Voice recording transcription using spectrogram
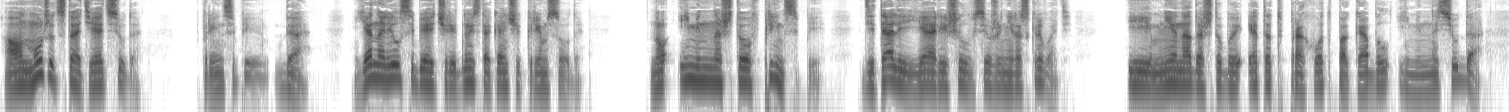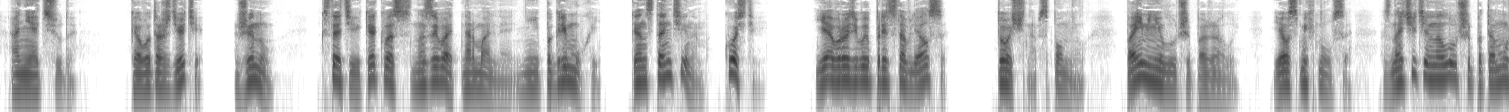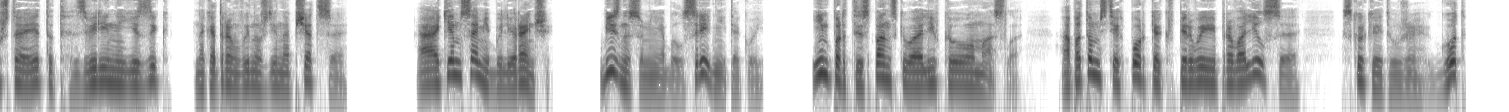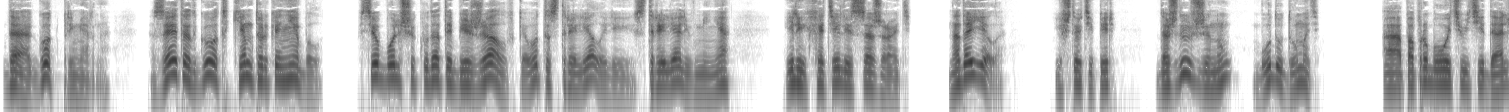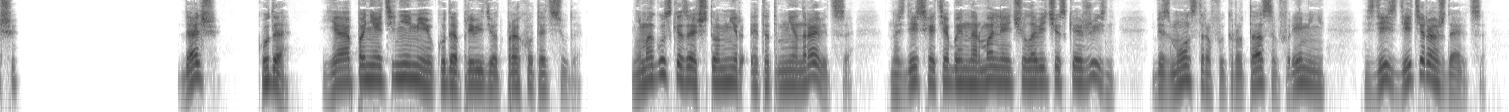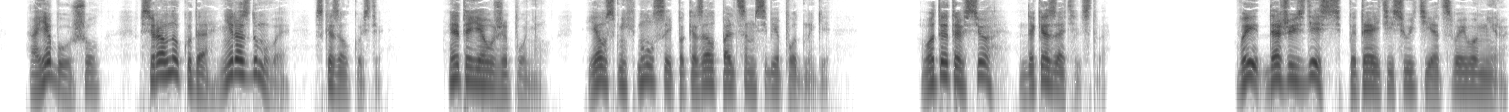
А он может стать и отсюда. В принципе, да. Я налил себе очередной стаканчик крем-соды. Но именно что в принципе. Деталей я решил все же не раскрывать. И мне надо, чтобы этот проход пока был именно сюда, а не отсюда. Кого-то ждете? Жену. Кстати, как вас называть нормально, не погремухой? Константином, Костей. Я вроде бы представлялся. Точно, вспомнил. По имени лучше, пожалуй. Я усмехнулся. Значительно лучше, потому что этот звериный язык, на котором вынужден общаться... А кем сами были раньше? Бизнес у меня был средний такой, Импорт испанского оливкового масла. А потом, с тех пор, как впервые провалился... Сколько это уже? Год? Да, год примерно. За этот год кем только не был. Все больше куда-то бежал, в кого-то стрелял или стреляли в меня, или хотели сожрать. Надоело. И что теперь? Дождусь жену, буду думать. А попробовать уйти дальше? Дальше? Куда? Я понятия не имею, куда приведет проход отсюда. Не могу сказать, что мир этот мне нравится, но здесь хотя бы нормальная человеческая жизнь, без монстров и крутасов времени. Здесь дети рождаются. А я бы ушел. Все равно куда, не раздумывая, — сказал Костя. Это я уже понял. Я усмехнулся и показал пальцем себе под ноги. Вот это все доказательство. Вы даже здесь пытаетесь уйти от своего мира.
